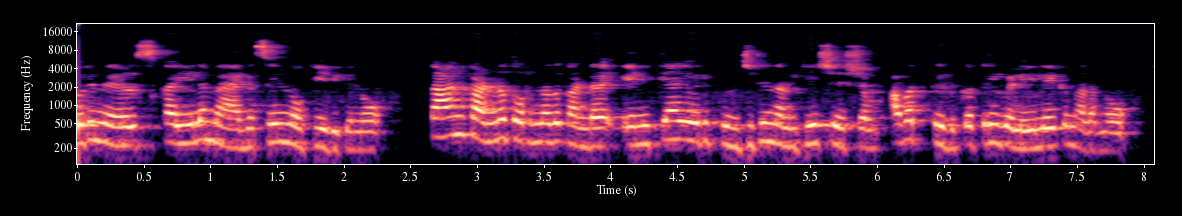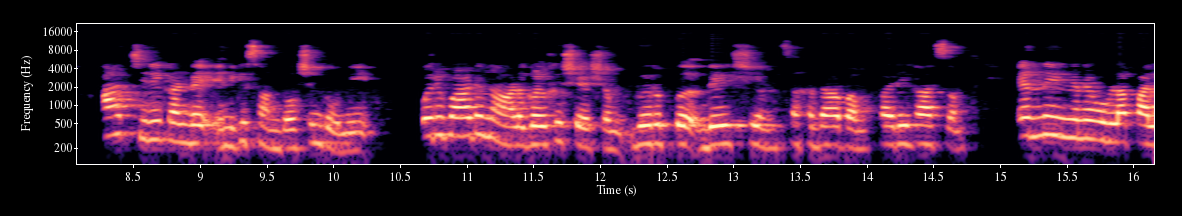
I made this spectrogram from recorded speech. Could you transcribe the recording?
ഒരു നേഴ്സ് കയ്യിലെ മാഗസിൻ നോക്കിയിരിക്കുന്നു. താൻ കണ്ണു തുറന്നത് കണ്ട് എനിക്കായി ഒരു പുഞ്ചിരി നൽകിയ ശേഷം അവർ തിടുക്കത്തിൽ വെളിയിലേക്ക് നടന്നു. ആ ചിരി കണ്ട് എനിക്ക് സന്തോഷം തോന്നി. ഒരുപാട് നാളുകൾക്ക് ശേഷം വെറുപ്പ് ദേഷ്യം സഹതാപം പരിഹാസം എന്നിങ്ങനെയുള്ള പല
